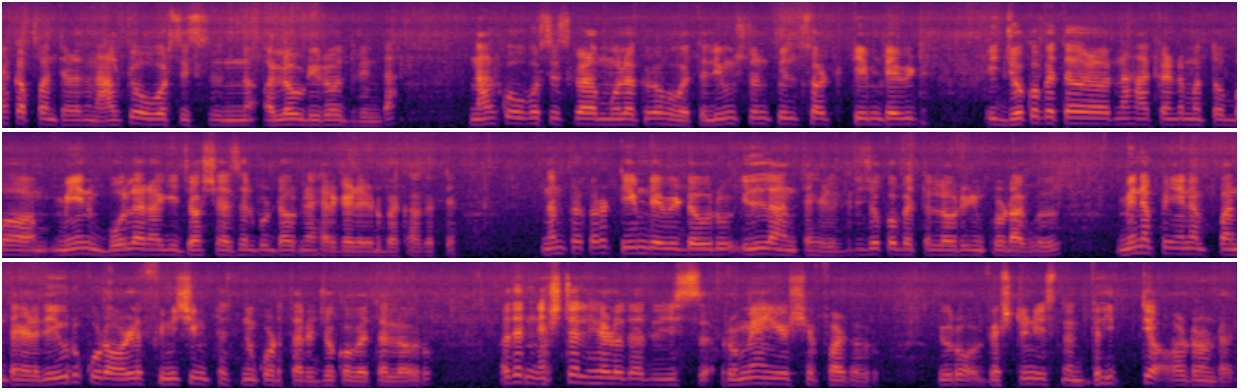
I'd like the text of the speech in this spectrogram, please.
ಯಾಕಪ್ಪ ಅಂತ ಹೇಳಿದ್ರೆ ನಾಲ್ಕೇ ಓವರ್ಸೀಸನ್ನು ಅಲೌಡ್ ಇರೋದ್ರಿಂದ ನಾಲ್ಕು ಓವರ್ಸೀಸ್ಗಳ ಮೂಲಕವೇ ಹೋಗುತ್ತೆ. Livingstone Phil Salt Tim David ಈ ಜೋಕೋ ಬೆತ್ತಲ್ ಅವ್ರನ್ನ ಹಾಕೊಂಡ್ರೆ ಮತ್ತೊಬ್ಬ ಮೇನ್ ಬೌಲರ್ ಆಗಿ ಜಾಶ್ ಹೆಸಲ್ಬುಡ್ ಅವ್ರನ್ನ ಹೊರಗಡೆ ಇಡಬೇಕಾಗುತ್ತೆ. ನನ್ನ ಪ್ರಕಾರ ಟೀಮ್ ಡೇವಿಡ್ ಅವರು ಇಲ್ಲ ಅಂತ ಹೇಳಿದರೆ ಜೋಕೋ ಬೆತ್ತಲ್ ಅವರು ಇನ್ಕ್ಲೂಡ್ ಆಗ್ಬೋದು. ಮೇನಪ್ಪ ಏನಪ್ಪ ಅಂತ ಹೇಳಿದ್ರೆ ಇವರು ಕೂಡ ಒಳ್ಳೆ ಫಿನಿಶಿಂಗ್ ಟಚ್ನು ಕೊಡ್ತಾರೆ ಜೋಕೋ ಬೆತ್ತಲ್ ಅವರು. ಅದೇ ನೆಕ್ಸ್ಟಲ್ಲಿ ಹೇಳೋದಾದ್ರೆ ಇಸ್ ರೊಮ್ಯಾಯೋ ಶೆಫರ್ಡ್ ಅವರು. ಇವರು ವೆಸ್ಟ್ ಇಂಡೀಸ್ನ ದೈತ್ಯ ಆಲ್ರೌಂಡರ್.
